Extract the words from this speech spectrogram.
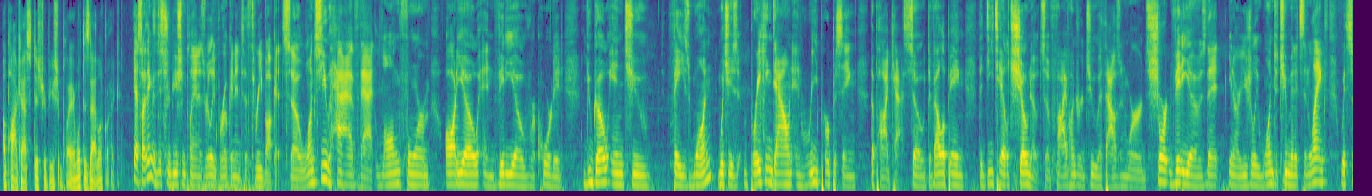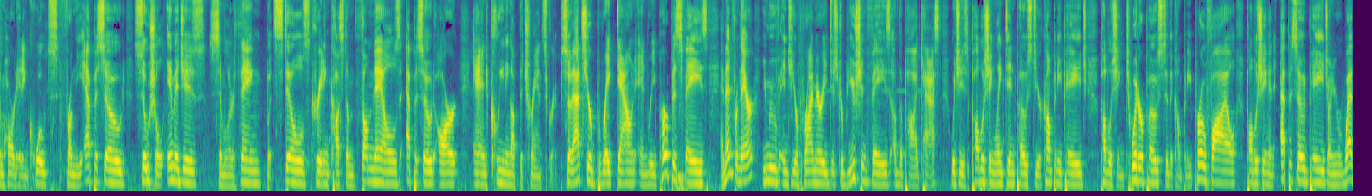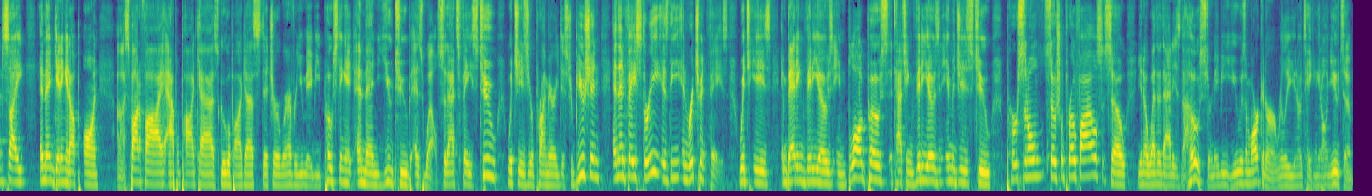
a podcast distribution plan? What does that look like? Yeah, so I think the distribution plan is really broken into three buckets. So once you have that long form audio and video recorded, you go into phase one, which is breaking down and repurposing the podcast. So, developing the detailed show notes of 500 to 1,000 words, short videos that you know are usually one to two minutes in length with some hard hitting quotes from the episode, social images, similar thing, but stills, creating custom thumbnails, episode art, and cleaning up the transcript. So, that's your breakdown and repurpose phase. And then from there, you move into your primary distribution phase of the podcast, which is publishing LinkedIn posts to your company page, publishing Twitter posts to the company profile, publishing an episode page on your website, and then getting it up on uh, Spotify, Apple Podcasts, Google Podcasts, Stitcher, wherever you may be posting it, and then YouTube as well. So that's phase two, which is your primary distribution. And then phase three is the enrichment phase, which is embedding videos in blog posts, attaching videos and images to personal social profiles. So, you know, whether that is the host or maybe you as a marketer are really, you know, taking it on you to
